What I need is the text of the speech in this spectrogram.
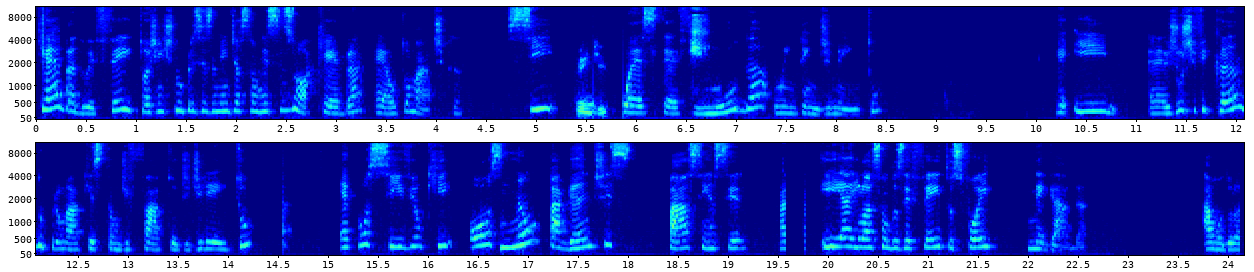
quebra do efeito, a gente não precisa nem de ação rescisória. A quebra é automática. Se Entendi. o STF muda o entendimento é, e é, justificando por uma questão de fato de direito, é possível que os não pagantes passem a ser e a modulação dos efeitos foi negada. A modulação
